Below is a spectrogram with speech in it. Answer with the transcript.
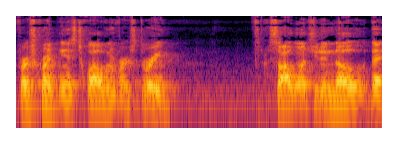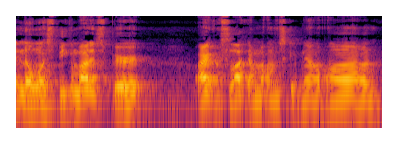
First Corinthians 12 and verse 3. So I want you to know that no one's speaking by the Spirit. All right, like I'm, I'm gonna skip now. Um,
